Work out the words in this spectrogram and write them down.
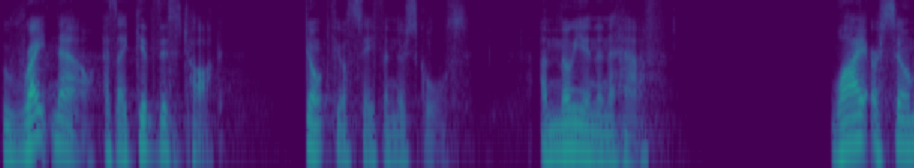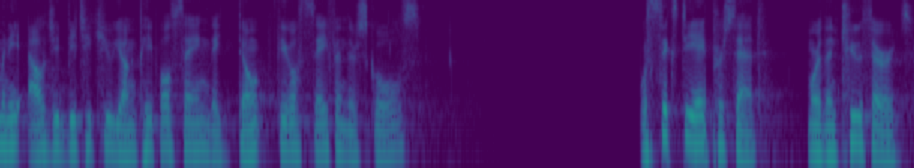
who, right now, as I give this talk, don't feel safe in their schools. A million and a half. Why are so many LGBTQ young people saying they don't feel safe in their schools? Well, 68%, more than two thirds,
